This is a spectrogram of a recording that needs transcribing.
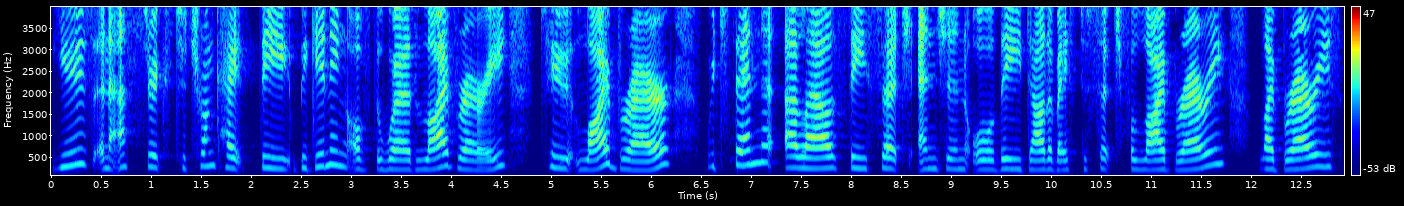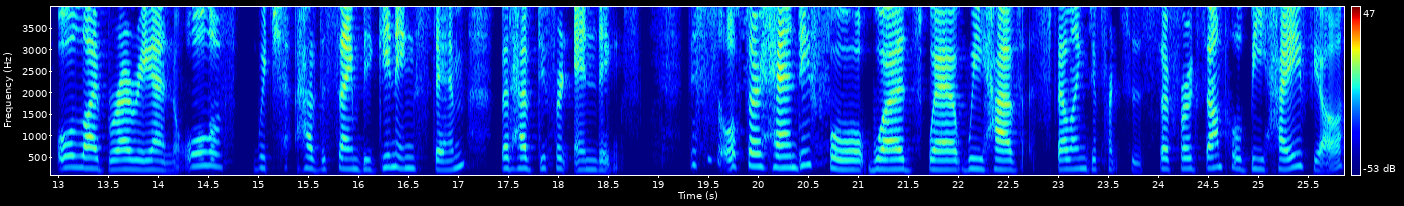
use an asterisk to truncate the beginning of the word library to library, which then allows the search engine or the database to search for library, libraries, or librarian. All of which have the same beginning stem but have different endings. This is also handy for words where we have spelling differences. So for example, behavior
